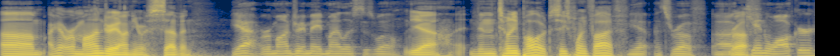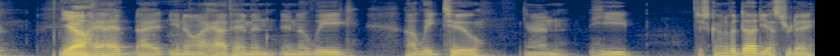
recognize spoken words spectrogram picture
Um, I got Rhamondre on here with seven. yeah, Rhamondre made my list as well. Yeah. And then Tony Pollard, six point five. Yeah, that's rough. Uh, Rough. Ken Walker, Yeah. I had, I you know, I have him in in a league, uh, League Two, and he just kind of a dud yesterday.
